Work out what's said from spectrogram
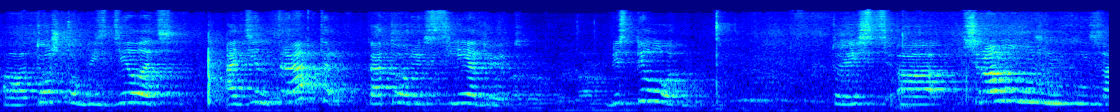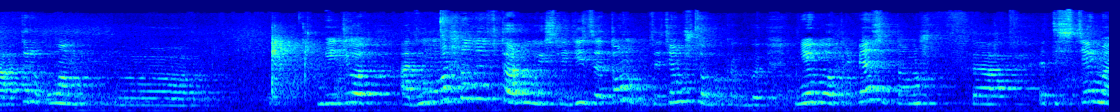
а, то, чтобы сделать один трактор, который следует беспилотно. То есть все равно нужен механизатор, он э, ведет одну машину и вторую и следит за, том, за тем, чтобы как бы не было препятствий, потому что эта система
